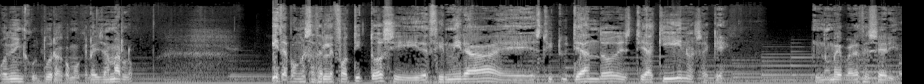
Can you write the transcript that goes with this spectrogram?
o de Incultura, como queráis llamarlo, y te pongas a hacerle fotitos y decir, mira, eh, estoy tuiteando desde aquí, no sé qué. No me parece serio,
